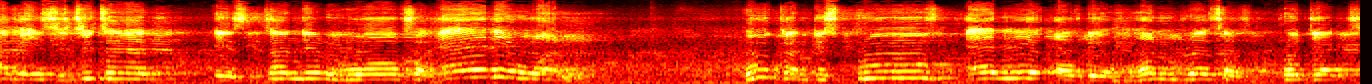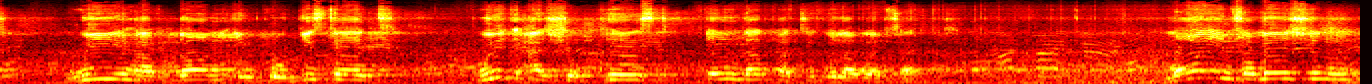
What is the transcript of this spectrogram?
have instituted a standing reward for anyone who can disprove any of the hundreds of projects we have done in Kogi State, which are showcased in that particular website. More information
